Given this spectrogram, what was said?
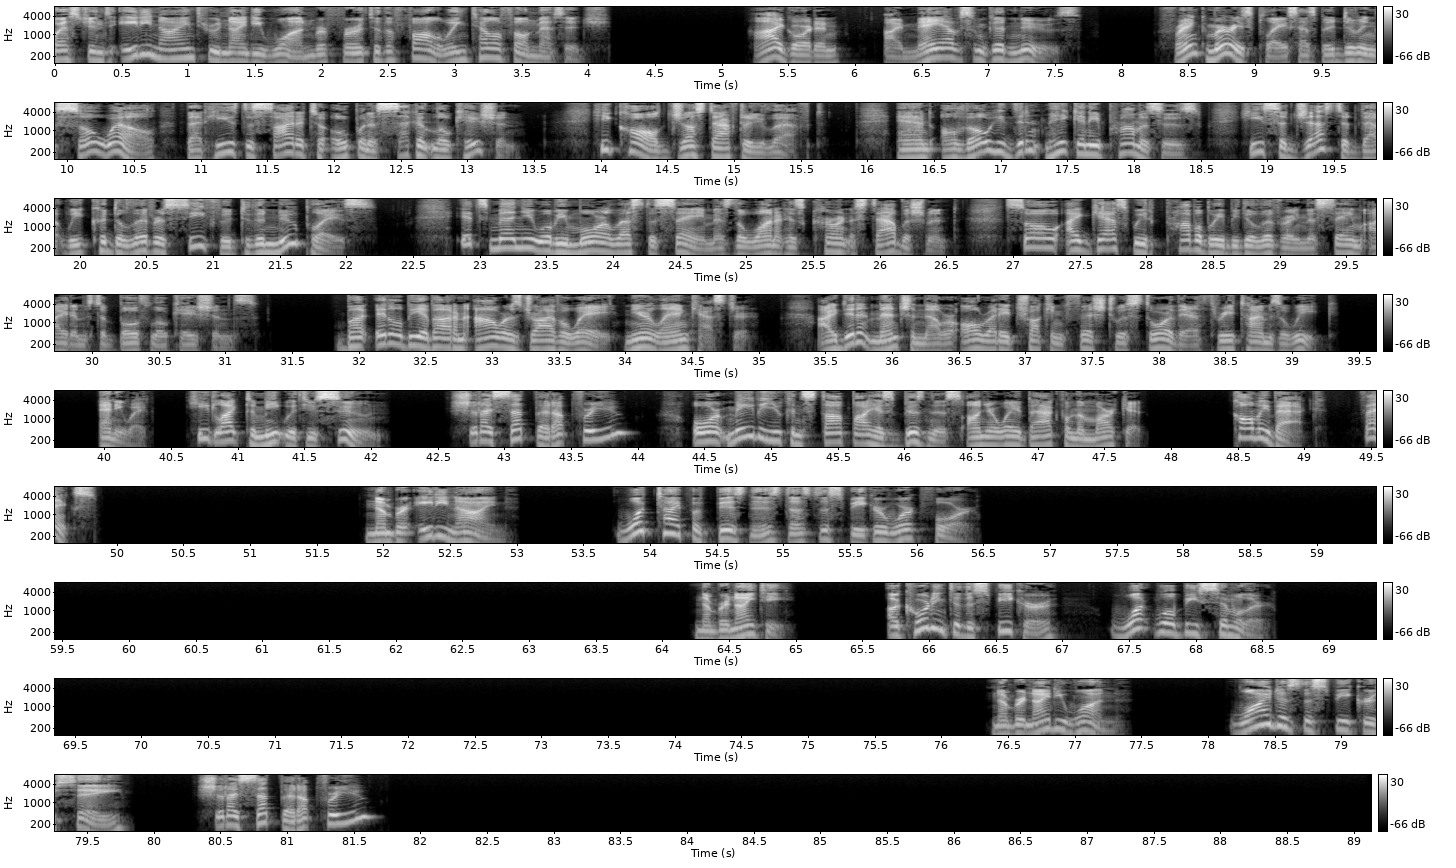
Questions 89 through 91 refer to the following telephone message. Hi, Gordon. I may have some good news. Frank Murray's place has been doing so well that he's decided to open a second location. He called just after you left. And although he didn't make any promises, he suggested that we could deliver seafood to the new place. Its menu will be more or less the same as the one at his current establishment, so I guess we'd probably be delivering the same items to both locations. But it'll be about an hour's drive away, near Lancaster. I didn't mention that we're already trucking fish to a store there three times a week. Anyway, he'd like to meet with you soon. Should I set that up for you? Or maybe you can stop by his business on your way back from the market. Call me back. Thanks. Number 89. What type of business does the speaker work for? Number 90. According to the speaker, what will be similar? Number 91. Why does the speaker say, Should I set that up for you?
